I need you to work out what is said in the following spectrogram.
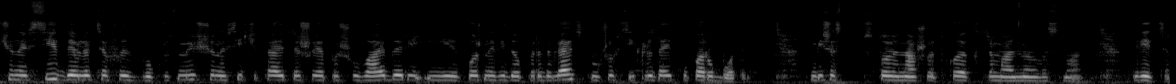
що не всі дивляться Facebook, розумію, що не всі читають те, що я пишу в Вайбері, і кожне відео передивляється, тому що всіх людей купа роботи. Більше з тою нашою такою екстремальною весною. Дивіться,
